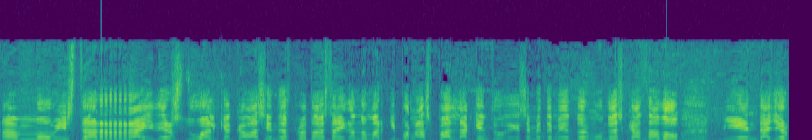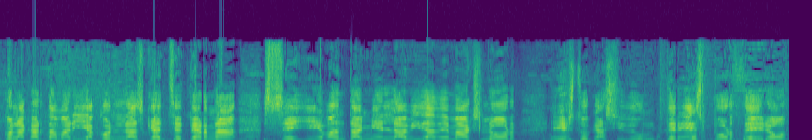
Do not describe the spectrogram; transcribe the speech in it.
a Movistar Riders Dual que acaba siendo explotado, está llegando Marky por la espalda, Kenzuke que se mete medio todo el mundo escazado, bien Dayor con la carta amarilla, con la Sketch Eterna, se llevan también la vida de Maxlor, esto que ha sido un 3 por 0,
